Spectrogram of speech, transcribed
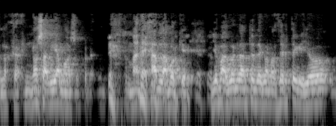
los que no sabíamos manejarla, porque yo me acuerdo antes de conocerte que yo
